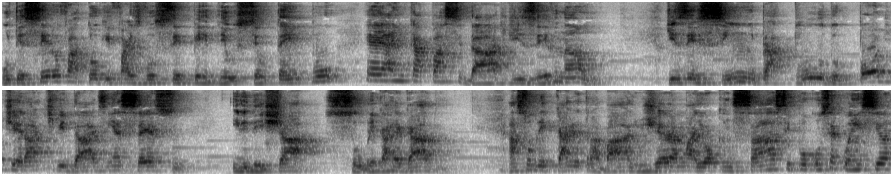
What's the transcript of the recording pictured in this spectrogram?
O terceiro fator que faz você perder o seu tempo é a incapacidade de dizer não. Dizer sim para tudo pode gerar atividades em excesso e lhe deixar sobrecarregado. A sobrecarga de trabalho gera maior cansaço e, por consequência,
